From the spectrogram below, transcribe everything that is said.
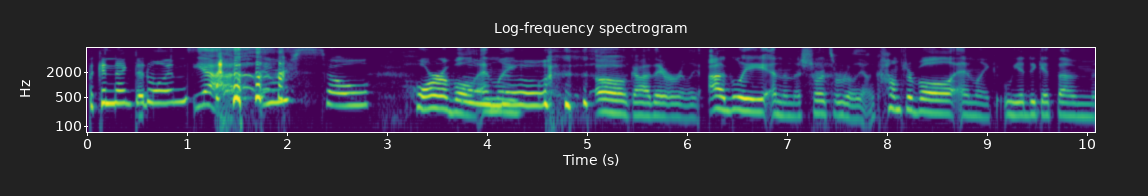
The connected ones. Yeah, they were so horrible Oh, and like no. oh god, they were really ugly and then the shorts were really uncomfortable and like we had to get them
